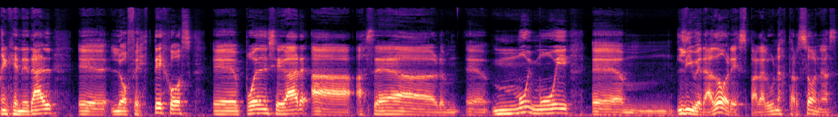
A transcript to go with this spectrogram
en general, eh, los festejos eh, pueden llegar a, ser eh, muy, muy em, liberadores para algunas personas.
